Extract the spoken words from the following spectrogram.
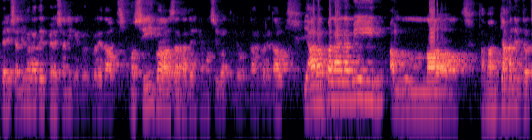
পেরেশানি পেরেশানিওয়ালাদের পেরেশানিকে দূর করে দাও। মুসিবত তাদেরকে মুসিবত থেকে উদ্ধার করে দাও। ইয়া রাব্বাল আলামিন, আল্লাহ তামাম জাহানের যত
